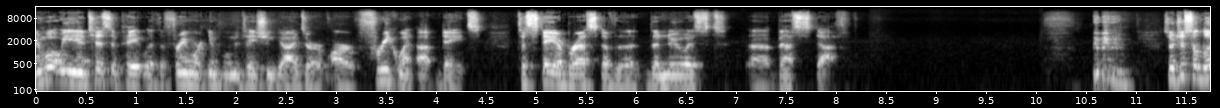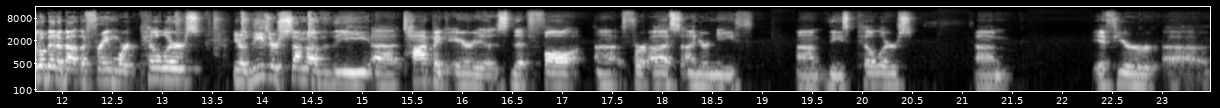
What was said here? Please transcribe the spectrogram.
And what we anticipate with the framework implementation guides are, are frequent updates to stay abreast of the, the newest, uh, best stuff. so just a little bit about the framework pillars. You know, these are some of the uh, topic areas that fall uh, for us underneath um, these pillars. Um, if you're, uh,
